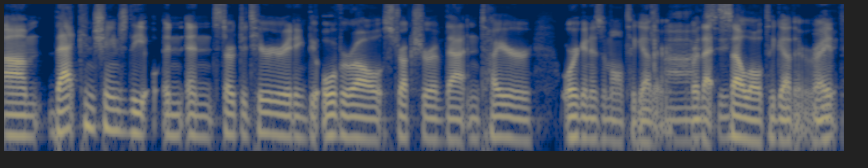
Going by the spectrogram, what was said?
Um, that can change the and, and start deteriorating the overall structure of that entire organism altogether Ah, or that cell altogether right? Right.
